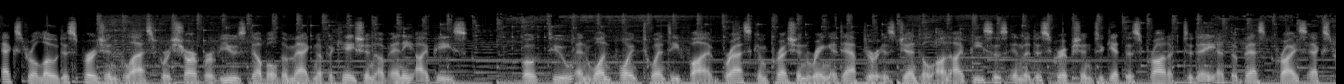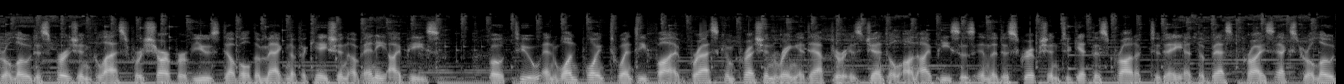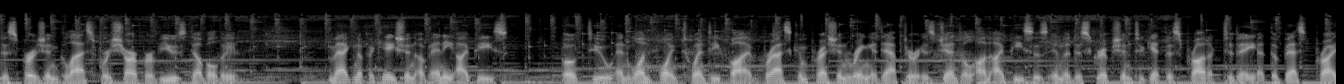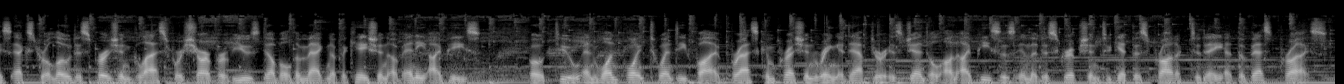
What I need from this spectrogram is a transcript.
Extra low dispersion glass for sharper views double the magnification of any eyepiece. Both 2 and 1.25 brass compression ring adapter is gentle on eyepieces in the description to get this product today at the best price extra low dispersion glass for sharper views double the magnification of any eyepiece. Both 2 and 1.25 brass compression ring adapter is gentle on eyepieces in the description to get this product today at the best price extra low dispersion glass for sharper views double the magnification of any eyepiece, both 2 and 1.25 brass compression ring adapter is gentle on eyepieces in the description to get this product today at the best price. Extra low dispersion glass for sharper views double the magnification of any eyepiece, both 2 and 1.25 brass compression ring adapter is gentle on eyepieces in the description to get this product today at the best price.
